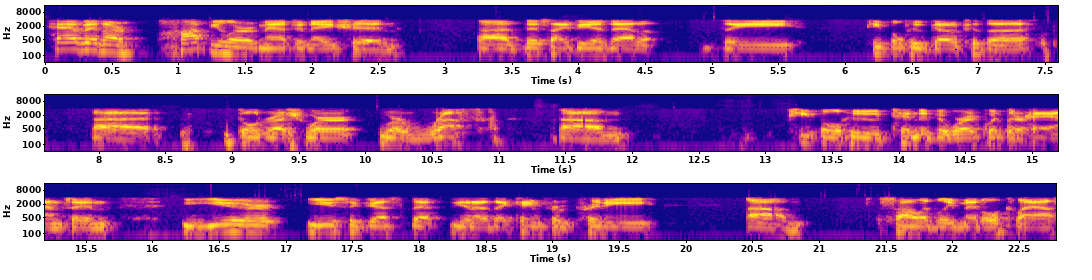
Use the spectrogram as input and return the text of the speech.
have in our popular imagination uh, this idea that the people who go to the uh, gold rush were were rough um, people who tended to work with their hands, and you you suggest that you know they came from pretty um, solidly middle class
